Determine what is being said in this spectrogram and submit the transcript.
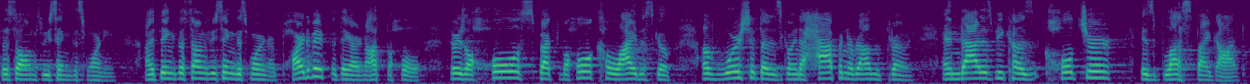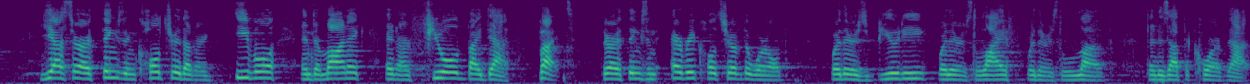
the songs we sang this morning. I think the songs we sing this morning are part of it, but they are not the whole. There's a whole spectrum, a whole kaleidoscope of worship that is going to happen around the throne. And that is because culture is blessed by God. Yes, there are things in culture that are evil and demonic and are fueled by death. But there are things in every culture of the world where there is beauty, where there is life, where there is love that is at the core of that.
